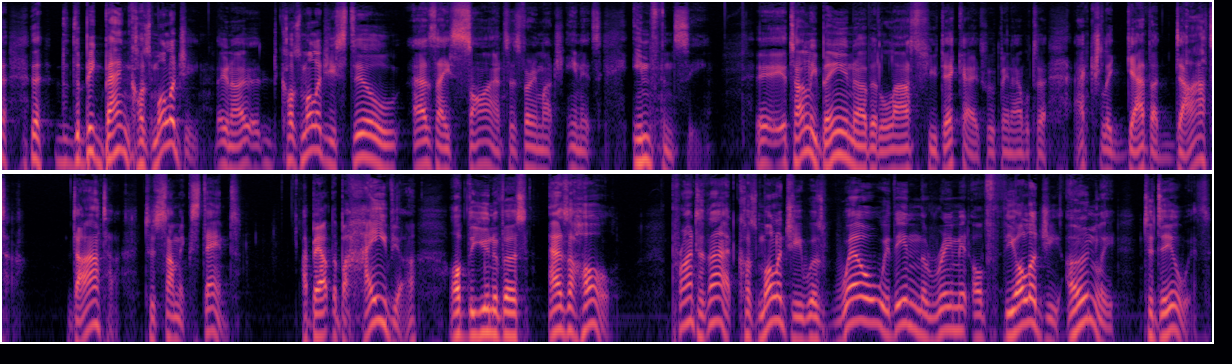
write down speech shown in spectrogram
The, the Big Bang cosmology, you know, cosmology still as a science is very much in its infancy. It's only been over the last few decades we've been able to actually gather data, data to some extent, about the behavior of the universe as a whole. Prior to that, cosmology was well within the remit of theology only to deal with.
